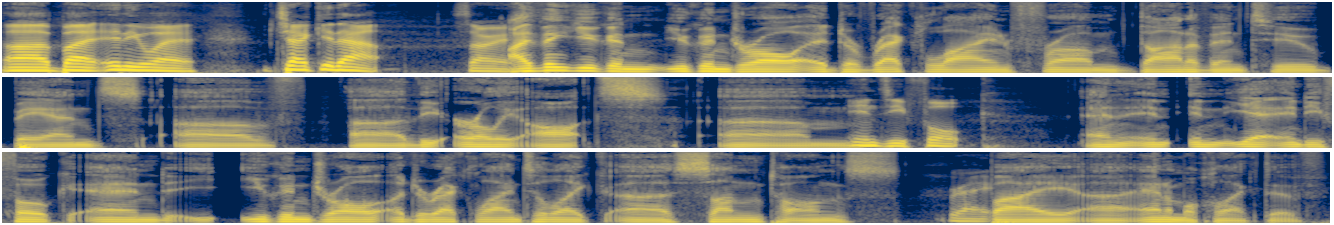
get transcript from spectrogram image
uh, but anyway, check it out. Sorry. I think you can you can draw a direct line from Donovan to bands of uh, the early aughts, um, indie folk. and in, in yeah indie folk, and you can draw a direct line to like uh, "Sung Tongs" right. by uh, Animal Collective,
